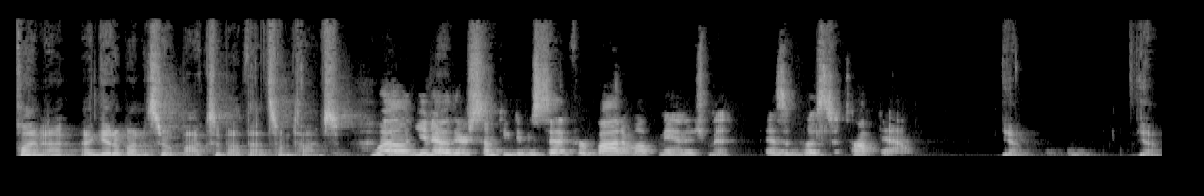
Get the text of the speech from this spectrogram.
climbing. I, I get up on a soapbox about that sometimes. Well, you know, there's something to be said for bottom up management as opposed to top down. Yeah, yeah.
